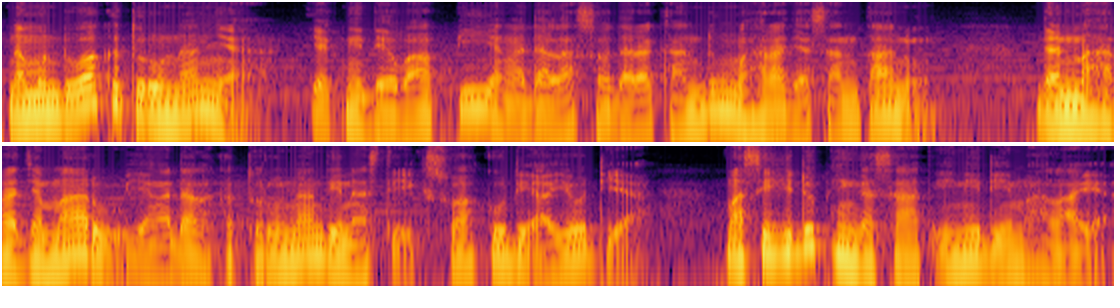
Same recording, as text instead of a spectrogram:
Namun dua keturunannya, yakni Dewapi yang adalah saudara kandung Maharaja Santanu, dan Maharaja Maru yang adalah keturunan dinasti Ikswaku di Ayodhya, masih hidup hingga saat ini di Himalaya.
